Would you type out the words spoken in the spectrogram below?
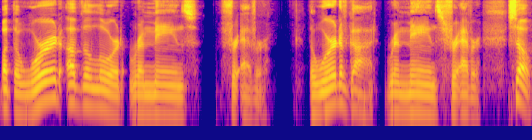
But the word of the Lord remains forever. The word of God remains forever. So,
